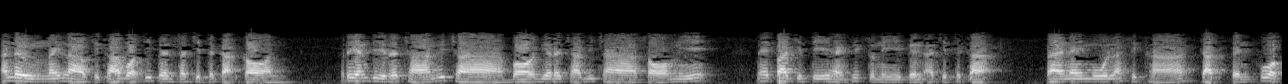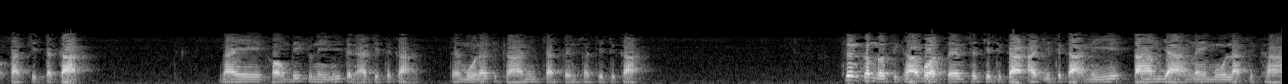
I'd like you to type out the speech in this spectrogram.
อันหนึ่งในล่าสิกขาบทที่เป็นสจิตกะก่อน เรียนดีรฉานวิชาบอดีรฉานวิชาสองนี้ ในปาจิตตีแห่งภิกษุณีเป็นอจิตกะ แต่ในมูลสิกขาจัดเป็นพวกสัจจิตกะ ในของภิกษุณีนี้เป็นอาจิตกะ แต่มูลสิกขานี้จัดเป็นสจิตกะ ซึ่งกำหนดสิกขาบทเป็นสจิตกะอาจิตกะนี้ตามอย่างในมูลสิกขา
